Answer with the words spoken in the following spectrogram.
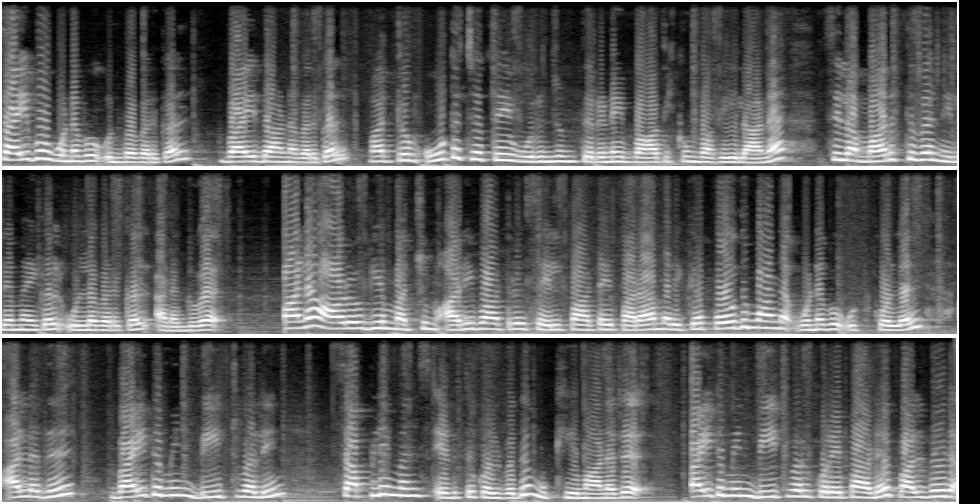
சைவ உணவு உண்பவர்கள் வயதானவர்கள் மற்றும் ஊட்டச்சத்தை உறிஞ்சும் திறனை பாதிக்கும் வகையிலான சில மருத்துவ நிலைமைகள் உள்ளவர்கள் அடங்குவர். மன ஆரோக்கியம் மற்றும் அறிவாற்றல் செயல்பாட்டை பராமரிக்க போதுமான உணவு உட்கொள்ளல் அல்லது வைட்டமின் பி டுவெலின் சப்ளிமெண்ட்ஸ் எடுத்துக்கொள்வது முக்கியமானது. வைட்டமின் பி டுவெல் குறைபாடு பல்வேறு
